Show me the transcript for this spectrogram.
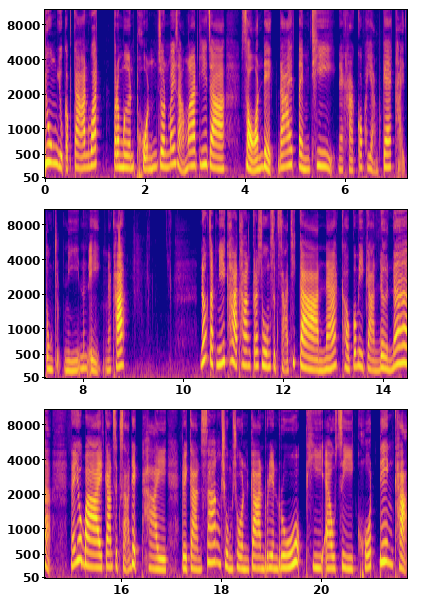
ยุ่งอยู่กับการวัดประเมินผลจนไม่สามารถที่จะสอนเด็กได้เต็มที่นะคะ ก็พยายามแก้ไขตรงจุดนี้นั่นเองนะคะ นอกจากนี้ค่ะทางกระทรวงศึกษาธิการนะเขาก็มีการเดินหน้า นโยบายการศึกษาเด็กไทย โดยการสร้างชุมชนการเรียนรู้ PLC Coding ค่ะ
